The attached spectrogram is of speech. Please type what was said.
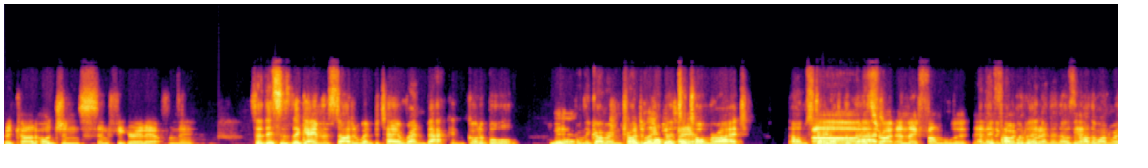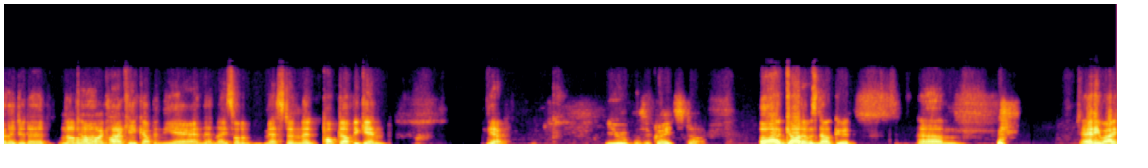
Red card Hodgins and figure it out from there. So this is the game that started when Petaia ran back and got a ball Yeah. from the cover and tried to blame pop it to Tom Wright um, straight off Oh, the bat. that's right. And they fumbled it, and, And they the fumbled guy it, it. and then there was Yeah. another one where they did a Another one um, like high that. kick up in the air, and then they sort of messed it, and it popped up again. Yeah. You. It was a great start. Oh god, it was not good. Um. Anyway,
